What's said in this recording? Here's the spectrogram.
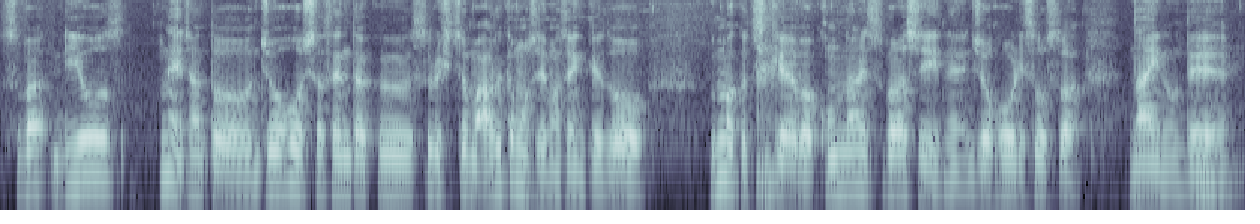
すば利用ねちゃんと情報をした選択する必要もあるかもしれませんけどうまく付き合えばこんなに素晴らしいね情報リソースはないので、うん。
